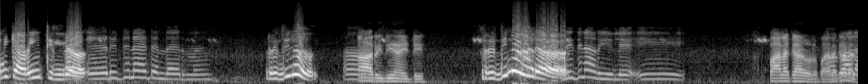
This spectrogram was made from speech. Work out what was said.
എനിക്ക് അറിയത്തില്ല ആ. അറിയില്ലേ? ഈ പാലക്കാട് പാലക്കാട്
